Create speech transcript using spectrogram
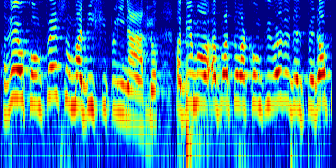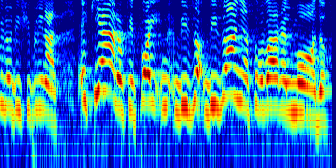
reo confesso ma disciplinato. Abbiamo fatto la configurazione del pedofilo disciplinato. È chiaro che poi biso- bisogna trovare il modo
